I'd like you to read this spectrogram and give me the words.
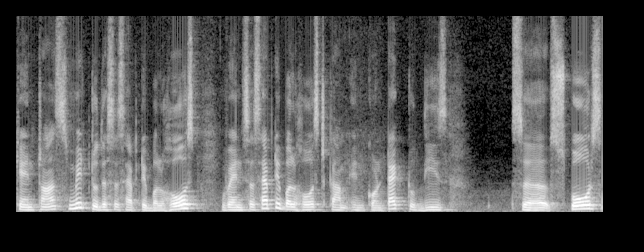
can transmit to the susceptible host when susceptible host come in contact to these spores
